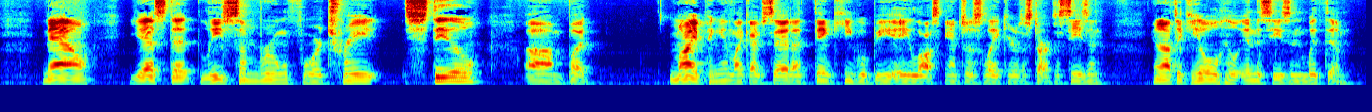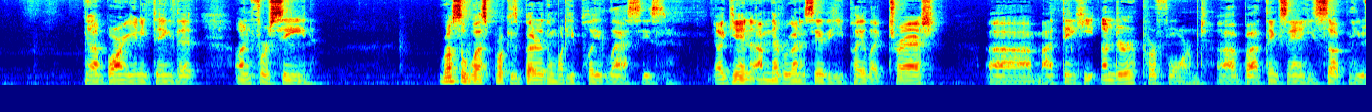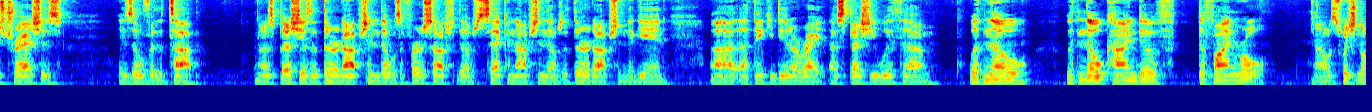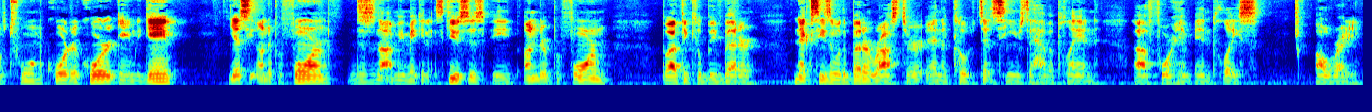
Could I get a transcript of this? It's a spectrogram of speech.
Now, yes, that leaves some room for trade still, um, but my opinion, like I've said, I think he will be a Los Angeles Lakers to start the season, and I think he'll he'll end the season with them, uh, barring anything that unforeseen. Russell Westbrook is better than what he played last season. Again, I'm never going to say that he played like trash. Um, I think he underperformed, uh, but I think saying he sucked and he was trash is, is over the top. You know, especially as a third option. That was the first option. That was the second option. That was the third option again. Uh, I think he did all right, especially with um, with no with no kind of defined role. I was switching up to him quarter to quarter, game to game. Yes, he underperformed. This is not me making excuses. He underperformed but I think he'll be better next season with a better roster and a coach that seems to have a plan uh, for him in place already.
